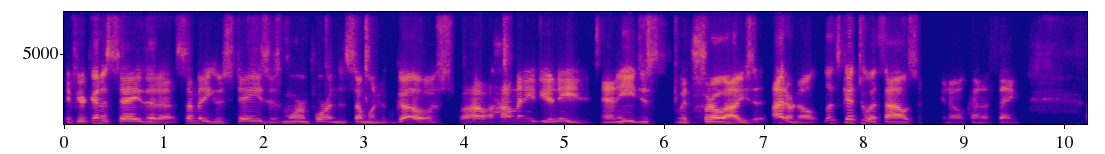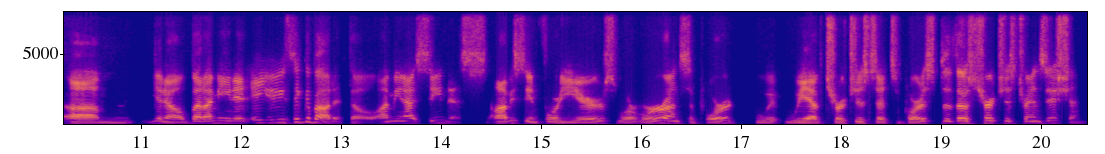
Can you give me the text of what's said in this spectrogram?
if you're going to say that uh, somebody who stays is more important than someone who goes, well, how, how many do you need? And he just would throw out, he said, I don't know, let's get to a thousand, you know, kind of thing. Um, you know, but I mean, it, it, you think about it though. I mean, I've seen this obviously in 40 years where we're on support. We, we have churches that support us. Those churches transition.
